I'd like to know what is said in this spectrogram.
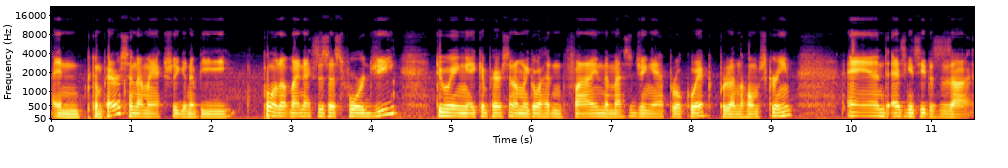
In comparison, I'm actually going to be pulling up my Nexus S4G, doing a comparison. I'm going to go ahead and find the messaging app real quick, put it on the home screen. And as you can see, this is a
